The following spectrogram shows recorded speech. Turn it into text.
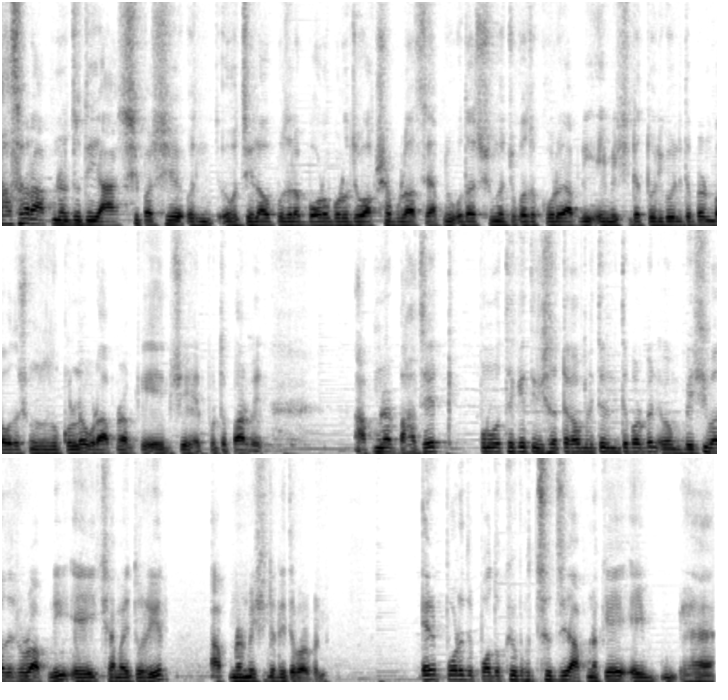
তাছাড়া আপনার যদি আশেপাশে জেলা, উপজেলা বড় বড় যে ওয়ার্কশপগুলো আছে, আপনি ওদের সঙ্গে যোগাযোগ করে আপনি এই মেশিনটা তৈরি করে নিতে পারেন বা ওদের সঙ্গে যোগাযোগ করলে ওরা আপনাকে এই বিষয়ে হেল্প করতে পারবে। আপনার বাজেট পনেরো থেকে তিরিশ হাজার টাকার মধ্যে নিতে পারবেন এবং বেশি বাজেট বাজেটেরও আপনি এই শ্যামাই তৈরির আপনার মেশিনটা নিতে পারবেন। এরপরে যে পদক্ষেপ হচ্ছে যে আপনাকে এই হ্যাঁ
